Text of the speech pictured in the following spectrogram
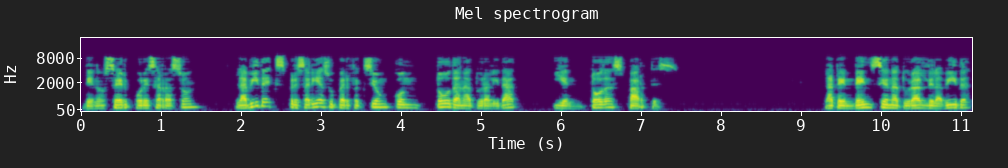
De no ser por esa razón, la vida expresaría su perfección con toda naturalidad y en todas partes. La tendencia natural de la vida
